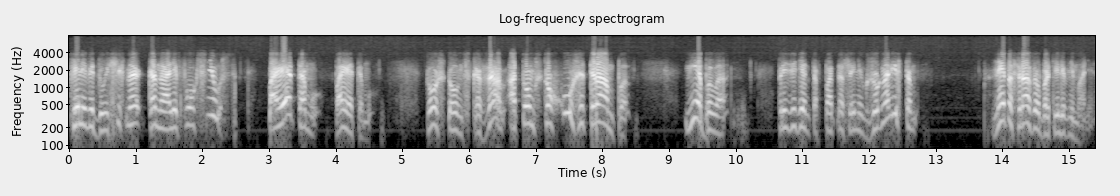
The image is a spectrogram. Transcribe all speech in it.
телеведущих на канале Fox News. Поэтому, поэтому то, что он сказал о том, что хуже Трампа не было президентов по отношению к журналистам, на это сразу обратили внимание.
